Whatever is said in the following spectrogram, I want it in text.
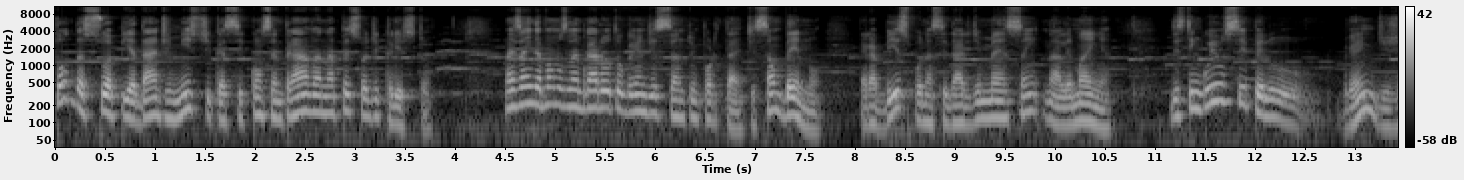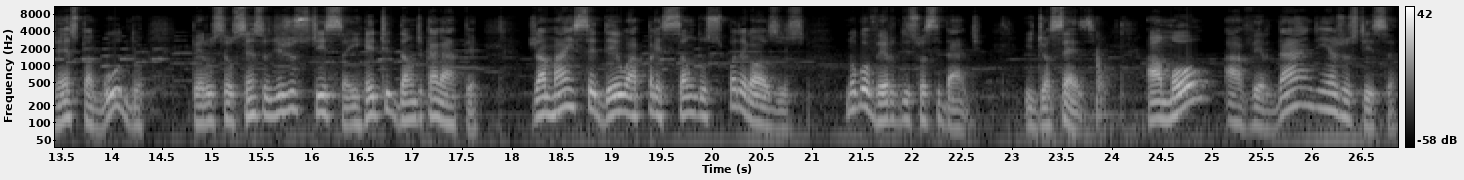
Toda sua piedade mística se concentrava na pessoa de Cristo. Mas ainda vamos lembrar outro grande santo importante, São Beno. Era bispo na cidade de Messen, na Alemanha. Distinguiu-se pelo grande gesto agudo, pelo seu senso de justiça e retidão de caráter. Jamais cedeu à pressão dos poderosos no governo de sua cidade e diocese. Amou a verdade e a justiça.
